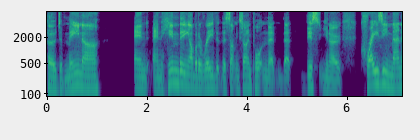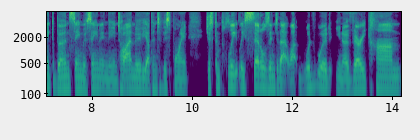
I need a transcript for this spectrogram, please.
her demeanor and and him being able to read that there's something so important that that this you know crazy manic Bernstein we've seen in the entire movie up until this point just completely settles into that like woodward you know very calm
